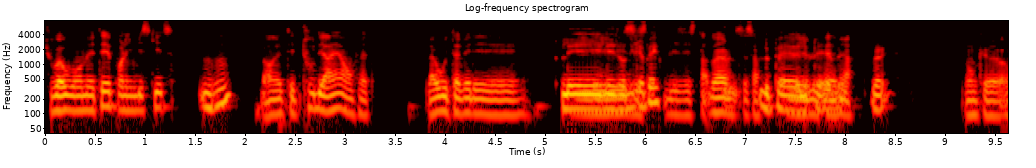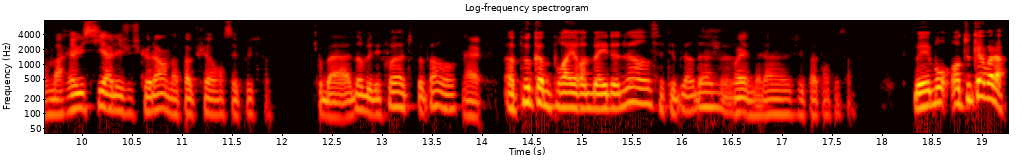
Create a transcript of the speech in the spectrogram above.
Tu vois où on était pour Limp Bizkit? Mhm. bah, On était tout derrière en fait. Là où t'avais les. Les, les est- handicapés? Les estrades, ouais, c'est ça. Le P- les- le PMR, ouais. Donc euh, on a réussi à aller jusque-là, on n'a pas pu avancer plus. Quoi. Bah non, mais des fois, tu peux pas. hein. Ouais. Un peu comme pour Iron Maiden là, hein, c'était blindage. euh. Ouais, mais là, j'ai pas tenté ça. Mais bon, en tout cas, voilà.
